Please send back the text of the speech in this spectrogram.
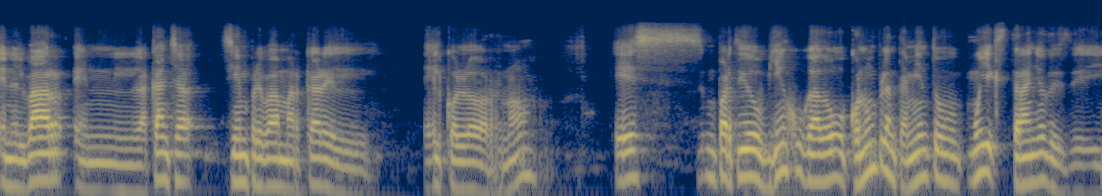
en el bar, en la cancha, siempre va a marcar el, color, ¿no? Es un partido bien jugado, con un planteamiento muy extraño desde,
